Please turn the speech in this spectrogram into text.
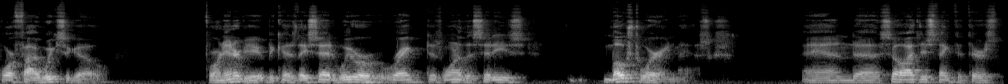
four or five weeks ago for an interview because they said we were ranked as one of the cities most wearing masks. And uh, so I just think that there's,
